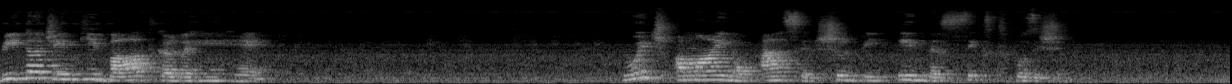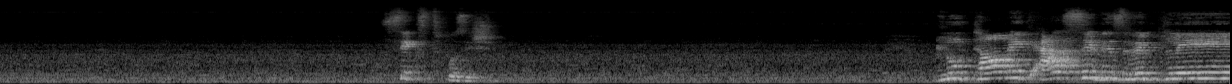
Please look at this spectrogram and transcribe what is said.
बीटा चेन की बात कर रहे हैं which amino acid should be in the sixth position? Sixth position. Glutamic acid is replaced.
